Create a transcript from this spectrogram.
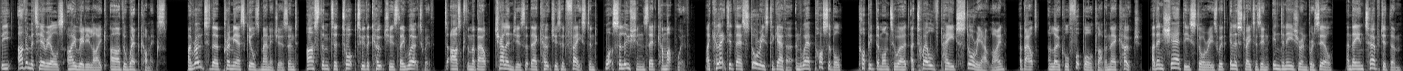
The other materials I really like are the webcomics. I wrote to the Premier Skills managers and asked them to talk to the coaches they worked with, to ask them about challenges that their coaches had faced and what solutions they'd come up with. I collected their stories together and, where possible, copied them onto a, a 12 page story outline about a local football club and their coach. I then shared these stories with illustrators in Indonesia and Brazil, and they interpreted them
